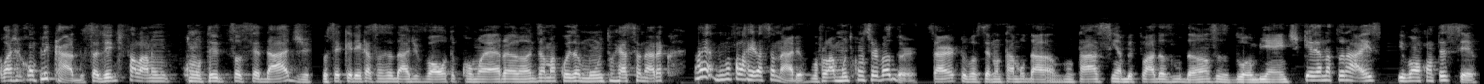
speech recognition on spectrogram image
Eu acho complicado. Se a gente falar num contexto de sociedade, você querer que a sociedade volte como era antes é uma coisa muito reacionária. Não, é, vou falar reacionário, vou falar muito conservador, certo? Você não tá mudando, não tá assim habituado às mudanças do ambiente que é naturais e vão acontecer.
